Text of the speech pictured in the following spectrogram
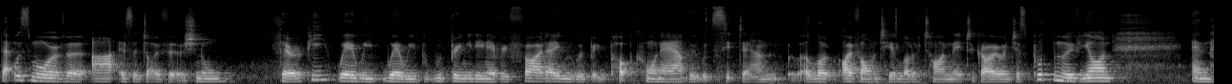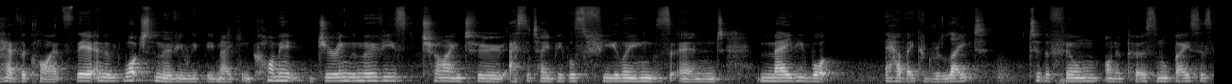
that was more of a art as a diversional therapy where we where we would bring it in every Friday. We would bring popcorn out. We would sit down. A lot. I volunteered a lot of time there to go and just put the movie on and have the clients there and would watch the movie we'd be making comment during the movies trying to ascertain people's feelings and maybe what how they could relate to the film on a personal basis.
